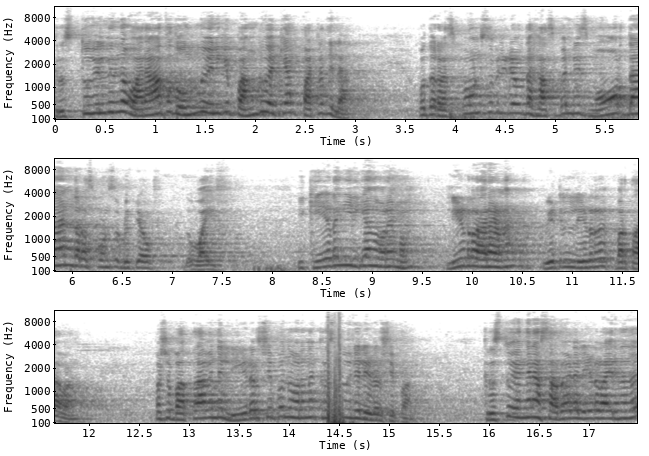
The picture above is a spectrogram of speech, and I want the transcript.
ക്രിസ്തുവിൽ നിന്ന് വരാത്തതൊന്നും എനിക്ക് പങ്കുവെക്കാൻ പറ്റത്തില്ല. അപ്പോൾ the responsibility of the husband is more than the responsibility of the wife ഈ കീഴടങ്ങിയിരിക്കുക എന്ന് പറയുമ്പം ലീഡർ ആരാണ്? വീട്ടിൽ ലീഡർ ഭർത്താവാണ്. പക്ഷെ ഭർത്താവിന്റെ ലീഡർഷിപ്പ് എന്ന് പറയുന്നത് ക്രിസ്തുവിന്റെ ലീഡർഷിപ്പാണ് ക്രിസ്തു എങ്ങനെയാ സഭയുടെ ലീഡർ ആയിരുന്നത്?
